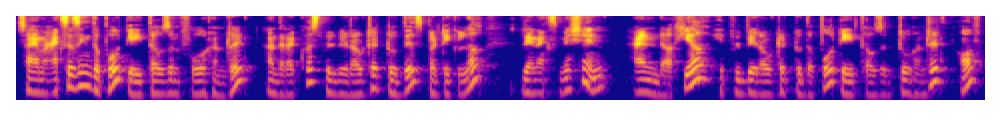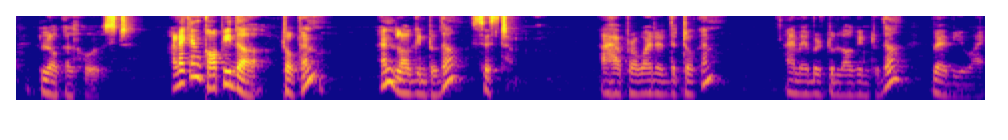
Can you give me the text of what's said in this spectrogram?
So I'm accessing the port 8400 and the request will be routed to this particular Linux machine and uh, here it will be routed to the port 8200 of localhost. And I can copy the token and log into the system. I have provided the token. I'm able to log into the web UI.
